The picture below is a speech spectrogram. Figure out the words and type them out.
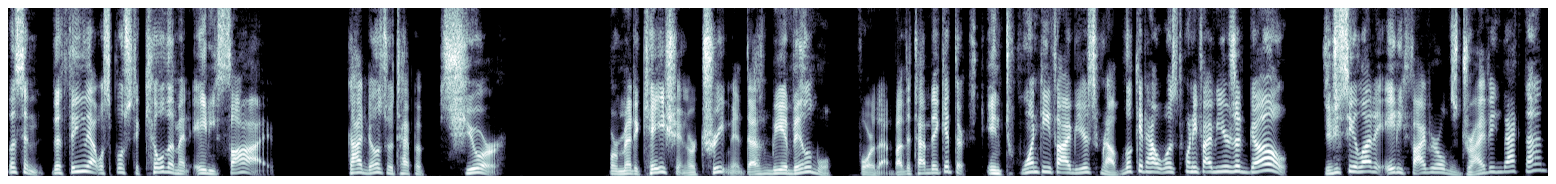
Listen, the thing that was supposed to kill them at 85, God knows what type of cure or medication or treatment that would be available for them by the time they get there. In 25 years from now, look at how it was 25 years ago. Did you see a lot of 85 year olds driving back then?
